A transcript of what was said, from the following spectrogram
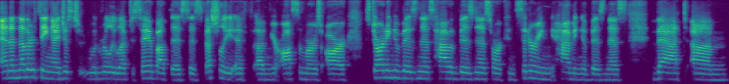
And another thing i just would really love to say about this especially if um, your awesomers are starting a business have a business or considering having a business that um,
